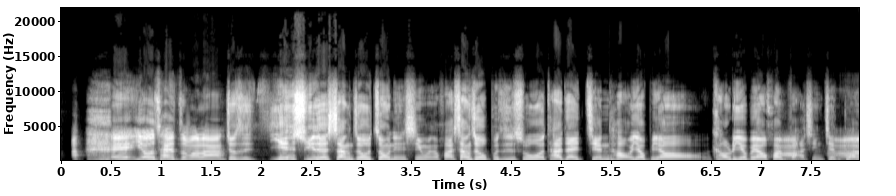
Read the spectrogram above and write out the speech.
哎，幼菜怎么啦？就是延续了上周重点新闻的话，上周不是说他在检讨要不要考虑要不要换发型剪短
